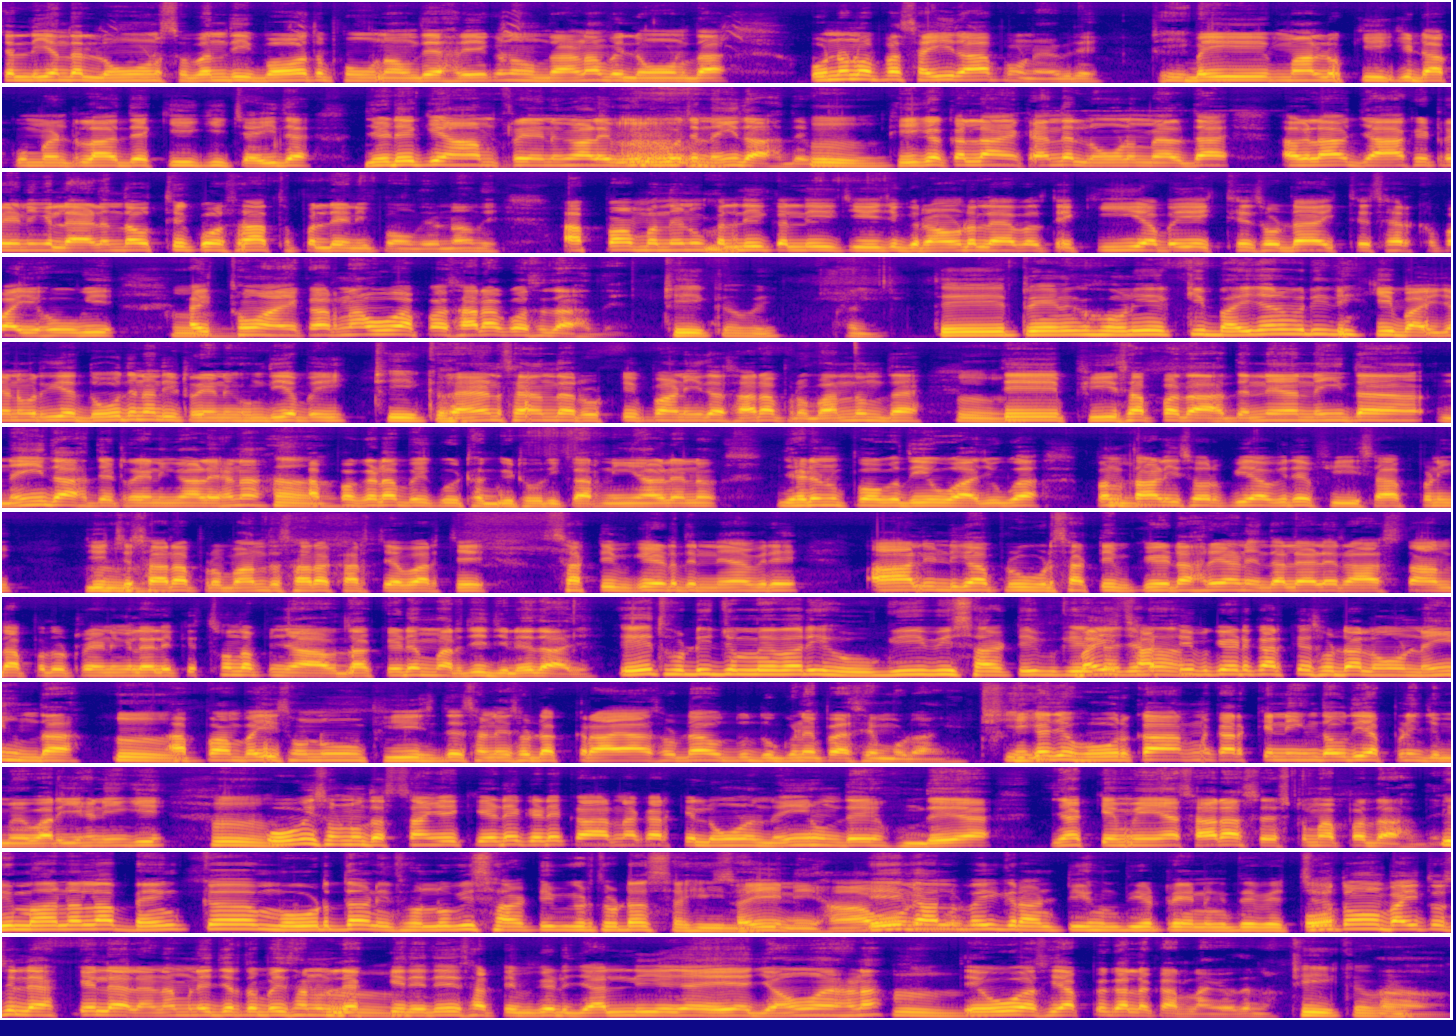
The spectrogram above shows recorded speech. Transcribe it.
ਚੱਲੀ ਜਾਂਦਾ ਲੋਨ ਸੰਬੰਧੀ ਬਹੁਤ ਫੋਨ ਆਉਂਦੇ ਹਰੇਕ ਨੂੰ ਹੁੰਦਾ ਨਾ ਵੀ ਲੋਨ ਦਾ। ਉਹਨਾਂ ਨੂੰ ਆਪਾਂ ਸਹੀ ਰਾਹ ਪਾਉਣਾ ਵੀਰੇ। ਬਈ ਮੰਨ ਲਓ ਕੀ ਕੀ ਡਾਕੂਮੈਂਟ ਲੱਗਦੇ ਕੀ ਕੀ ਚਾਹੀਦਾ ਜਿਹੜੇ ਕਿ ਆਮ ਟ੍ਰੇਨਿੰਗ ਵਾਲੇ ਵੀਡੀਓ 'ਚ ਨਹੀਂ ਦੱਸਦੇ। ਠੀਕ ਹੈ ਕੱਲਾ ਐ ਕਹਿੰਦੇ ਲੋਨ ਮਿਲਦਾ ਅਗਲਾ ਜਾ ਕੇ ਟ੍ਰੇਨਿੰਗ ਲੈ ਲੈਂਦਾ ਉੱਥੇ ਕੁਛ ਹੱਥ ਪੱਲੇ ਨਹੀਂ ਪਾਉਂਦੇ ਉਹਨਾਂ ਦੇ। ਆਪਾਂ ਬੰਦੇ ਨੂੰ ਕੱਲੀ ਕੱਲੀ ਚੀਜ਼ ਗਰਾਊਂਡ ਲੈਵਲ ਤੇ ਕੀ ਆ ਬਈ ਇੱਥੇ ਤੁਹਾਡਾ ਇੱਥੇ ਸਿਰ ਖਪਾਈ ਹੋਊਗੀ। ਇੱਥੋਂ ਐ ਕਰਨਾ ਉਹ ਆਪਾਂ ਸਾਰਾ ਕੁਝ ਦੱਸਦੇ ਠੀਕ ਆ ਬਈ। ਹਾਂਜੀ। ਤੇ ਟ੍ਰੇਨਿੰਗ ਹੋਣੀ 21 22 ਜਨਵਰੀ ਦੀ? 21 22 ਜਨਵਰੀ ਦੀ ਦੋ ਦਿਨਾਂ ਦੀ ਟ੍ਰੇਨਿੰਗ ਹੁੰਦੀ ਹੈ ਬਈ। ਠੀਕ ਆ। ਰਹਿਣ ਸਹਿਣ ਦਾ ਰੋਟੀ ਪਾਣੀ ਦਾ ਸਾਰਾ ਪ੍ਰਬੰਧ ਹੁੰਦਾ ਤੇ ਫੀਸ ਆਪਾਂ ਦੱਸ ਦਿੰਨੇ ਆ ਨਹੀਂ ਤਾਂ ਨਹੀਂ ਦੱਸਦੇ ਟ੍ਰੇਨਿੰਗ ਵਾਲੇ ਹਨਾ। ਆਪਾਂ ਕਿਹੜਾ ਬਈ ਕੋਈ ਠੱਗੀ ਠੋਰੀ ਕਰਨੀ ਆ ਅਗਲੇ ਨੂੰ ਜਿਹੜੇ ਨੂੰ ਪੁੱਗਦੀ ਉਹ ਆ ਜਾਊਗਾ। 4500 ਰੁਪਿਆ ਵੀਰੇ ਫੀਸ ਆ ਆਪਣੀ ਜਿਸ ਚ। ਸਾਰਾ ਪ੍ਰਬੰਧ ਸਾਰਾ ਖਰਚੇ ਵਰਚੇ ਸਰਟੀਫਿਕੇਟ ਦਿੰਨੇ ਆ ਵੀਰੇ। ਆਲ ਇੰਡੀਆ ਅਪਰੂਵਡ ਸਰਟੀਫਿਕੇਟ ਹਰਿਆਣੇ ਦਾ ਲੈ ਲੈ ਰਾਜਸਥਾਨ ਦਾ ਆਪਾਂ ਤੋਂ ਟ੍ਰੇਨਿੰਗ ਲੈ ਲੈ ਕਿੱਥੋਂ ਦਾ ਪੰਜਾਬ ਦਾ ਕਿਹੜੇ ਮਰਜ਼ੀ ਜ਼ਿਲ੍ਹੇ ਦਾ ਜੇ। ਇਹ ਤੁਹਾਡੀ ਜ਼ਿੰਮੇਵਾਰੀ ਹੋਊਗੀ ਵੀ ਸਰਟੀਫਿਕੇਟ ਬਈ ਜਿਹੜਾ ਸਰਟੀਫਿਕੇਟ ਕਰਕੇ ਤੁਹਾਡਾ ਲੋਨ ਨਹੀਂ ਹੁੰਦਾ। ਹੂੰ। ਆਪਾਂ ਬਈ ਤੁਹਾਨੂੰ ਫੀਸ ਦੇ ਸਣੇ ਤੁਹਾਡਾ ਕਿਰਾਇਆ ਤੁਹਾਡਾ ਉਦੋਂ ਦੁੱਗਣੇ ਪੈਸੇ ਮੋੜਾਂਗੇ। ਠੀਕ ਹੈ ਜੇ ਹੋਰ ਕਾਰਨ ਕਰਕੇ ਨਹੀਂ ਹੁੰਦਾ ਉਹਦੀ ਆਪਣੀ ਜ਼ਿੰਮੇਵਾਰੀ ਹੈ ਨਹੀਂਗੀ ਹੂੰ। ਉਹ ਵੀ ਤੁਹਾਨੂੰ ਦੱਸਾਂਗੇ ਕਿਹੜੇ ਕਿਹੜੇ ਕਾਰਨਾਂ ਕਰਕੇ ਲੋਨ ਨਹੀਂ ਹੁੰਦੇ ਹੁੰਦੇ ਆ। ਜਾਂ ਕਿਵੇਂ ਆ ਸਾਰਾ ਸਿਸਟਮ ਆਪਾਂ ਦੱਸਦੇ ਵੀ ਮੰਨ ਲਾ ਬੈਂਕ ਮੋੜਦਾ ਨਹੀਂ ਤੁਹਾਨੂੰ ਵੀ ਸਰਟੀਫਿਕੇਟ ਤੁਹਾਡਾ ਸਹੀ ਨਹੀਂ। ਸਹੀ ਨਹੀਂ ਹਾਂ ਇਹ ਗੱਲ। ਬਈ ਗਾਰੰਟੀ ਹੁੰਦੀ ਹੈ ਟ੍ਰੇਨਿੰਗ ਦੇ ਵਿੱਚ। ਉਹ ਤੋਂ ਬਾਈ ਤੁਸੀਂ ਲਿਖ ਕੇ ਲੈ ਲੈਣਾ ਮੈਨੇਜਰ ਤੋਂ ਬਈ ਸਾਨੂੰ ਲਿਖ ਕੇ ਦੇ ਦੇ ਸਰਟੀਫਿਕੇਟ ਜਾਲੀ ਹੈ ਜਾਂ ਇਹ ਜਿਉਂ ਆ ਹਨਾ? ਹੂੰ। ਤੇ ਉਹ ਅਸੀਂ ਆਪੇ ਗੱਲ ਕਰ ਲਾਂਗੇ ਉਹਦੇ ਨਾਲ। ਠੀਕ ਹੈ ਬਈ। ਹਾਂ।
